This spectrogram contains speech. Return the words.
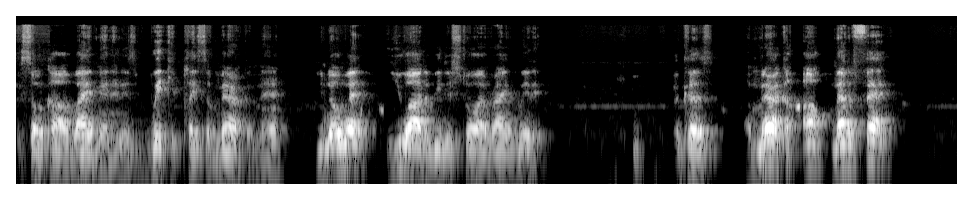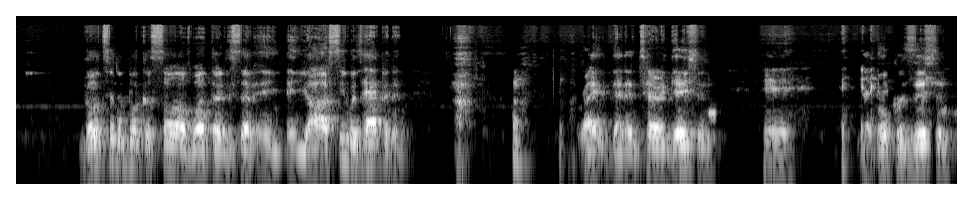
the so-called white man in this wicked place, America, man? You know what? You ought to be destroyed right with it. Because America, oh, matter of fact, go to the book of Psalms 137 and, and y'all see what's happening. right? That interrogation, Yeah. that inquisition.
